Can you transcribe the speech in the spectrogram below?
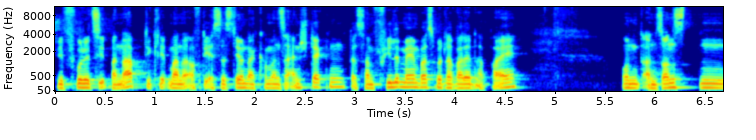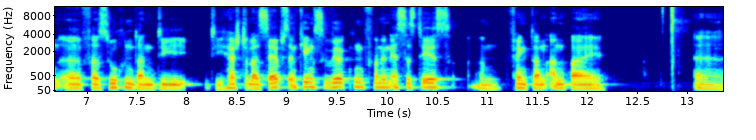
Die Folie zieht man ab, die klebt man auf die SSD und dann kann man sie einstecken. Das haben viele Mainboards mittlerweile dabei. Und ansonsten äh, versuchen dann die, die Hersteller selbst entgegenzuwirken von den SSDs. Ähm, fängt dann an bei äh,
